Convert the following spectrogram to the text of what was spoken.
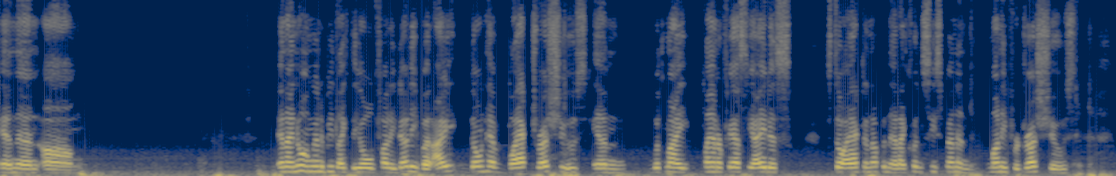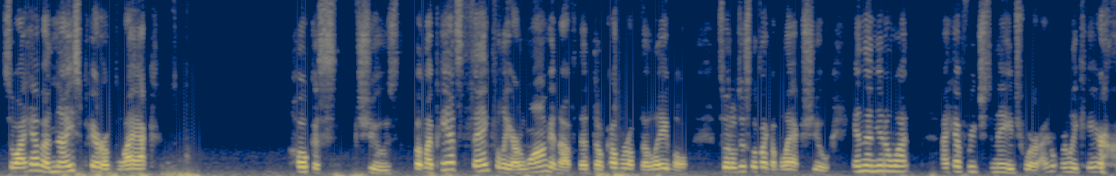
And then, um, and I know I'm going to be like the old fuddy duddy, but I don't have black dress shoes, and with my plantar fasciitis still acting up in that, I couldn't see spending money for dress shoes. So I have a nice pair of black Hoka shoes but my pants, thankfully, are long enough that they'll cover up the label. So it'll just look like a black shoe. And then, you know what? I have reached an age where I don't really care.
